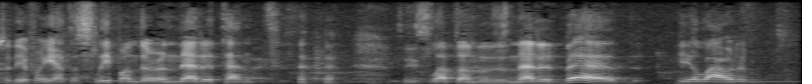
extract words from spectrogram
so therefore, he had to sleep under a netted tent. so he slept under this netted bed. He allowed him.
